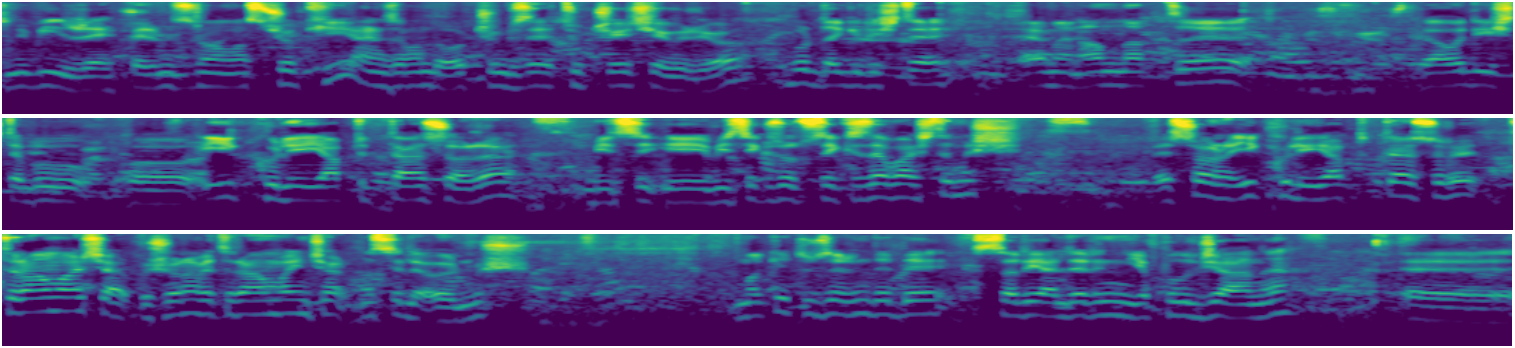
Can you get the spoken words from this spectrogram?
Şimdi bir rehberimizin olması çok iyi. Aynı zamanda Orçun bize Türkçe'ye çeviriyor. Burada girişte hemen anlattığı Gaudi işte bu o, ilk kuleyi yaptıktan sonra bin- e, 1838'de başlamış ve sonra ilk kuleyi yaptıktan sonra tramvay çarpmış ona ve tramvayın çarpmasıyla ölmüş. Maket üzerinde de Sarıyerlerin yapılacağını e,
